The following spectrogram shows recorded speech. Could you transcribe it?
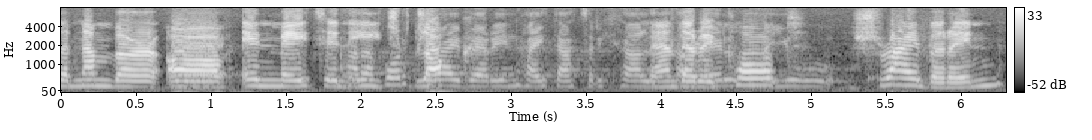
the number of inmates in each block, and the Rapport Schreiberin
